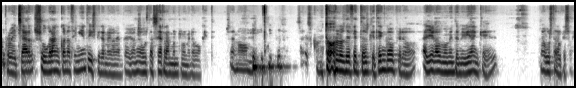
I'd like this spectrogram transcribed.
aprovechar su gran conocimiento e inspirarme con él. Pero a me gusta ser Ramón Romero Boquete. O sea, no, ¿sabes? con todos los defectos que tengo, pero ha llegado un momento en mi vida en que me gusta lo que soy.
